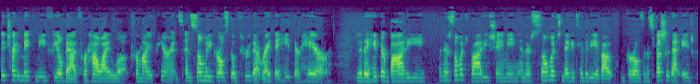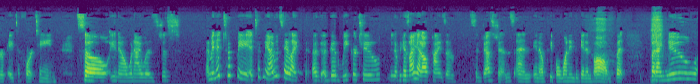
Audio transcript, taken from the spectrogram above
they try to make me feel bad for how I look, for my appearance. And so many girls go through that, right? They hate their hair you know they hate their body and there's so much body shaming and there's so much negativity about girls and especially that age group 8 to 14 so you know when i was just i mean it took me it took me i would say like a, a good week or two you know because i had all kinds of suggestions and you know people wanting to get involved. But but i knew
